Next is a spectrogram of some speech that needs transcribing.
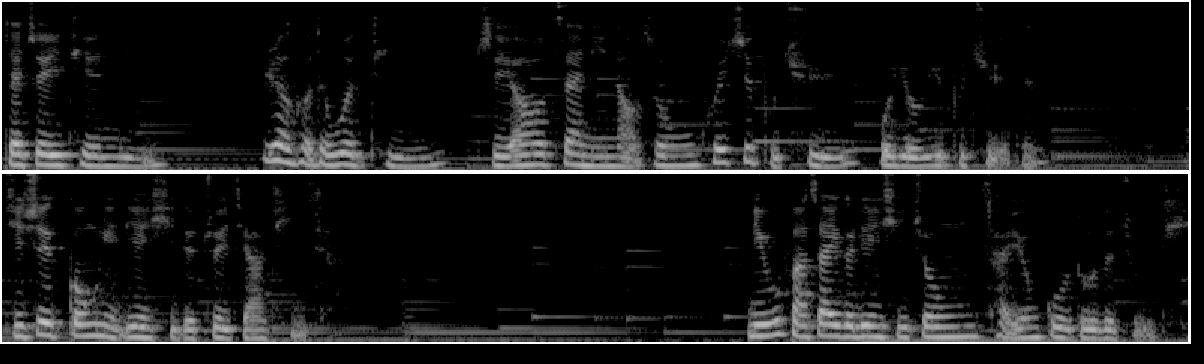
在这一天里，任何的问题，只要在你脑中挥之不去或犹豫不决的，即是供你练习的最佳题材。你无法在一个练习中采用过多的主题。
